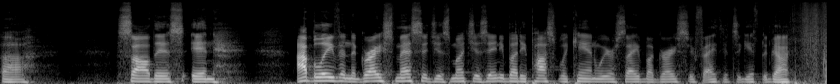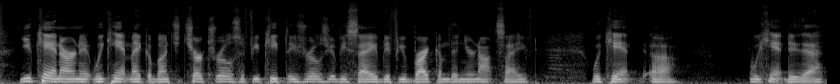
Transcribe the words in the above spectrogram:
uh, saw this and I believe in the grace message as much as anybody possibly can. We are saved by grace through faith. It's a gift of God. You can't earn it. We can't make a bunch of church rules. If you keep these rules, you'll be saved. If you break them, then you're not saved. We can't. Uh, we can't do that.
